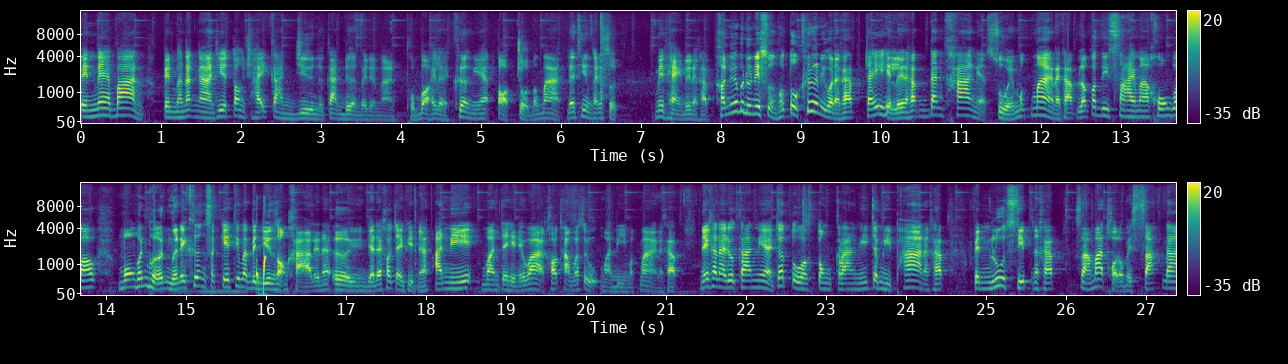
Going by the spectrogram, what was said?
ป็นแม่บ้านเป็นพนักงานที่จะต้องใช้การยืนหรือการเดินไปเดินมา ผมบอกให้เลย เครื่องนี้ตอบโจทย์มากๆ และที่สำคัญที่สุด ไม่แพงด้วยนะครับคราวนี้เรามาดูในส่วนของตัวเครื่องดีกว่านะครับจะให้เห็นเลยนะครับด้านข้างเนี่ยสวยมากๆนะครับแล้วก็ดีไซน์มาโค้งเว้ามองเผินๆเหมือนในเครื่องสเก็ตที่มันเป็นยืน 2 ขาเลยนะเอออย่าได้เข้าใจผิดนะ อันนี้มันจะเห็นได้ว่าเขาทำวัสดุมาดีมากๆนะครับในขณะเดียวกันเนี่ยเจ้าตัวตรงกลางนี้จะมีผ้านะครับเป็นรูดซิปนะครับสามารถถอดออกไปซักได้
